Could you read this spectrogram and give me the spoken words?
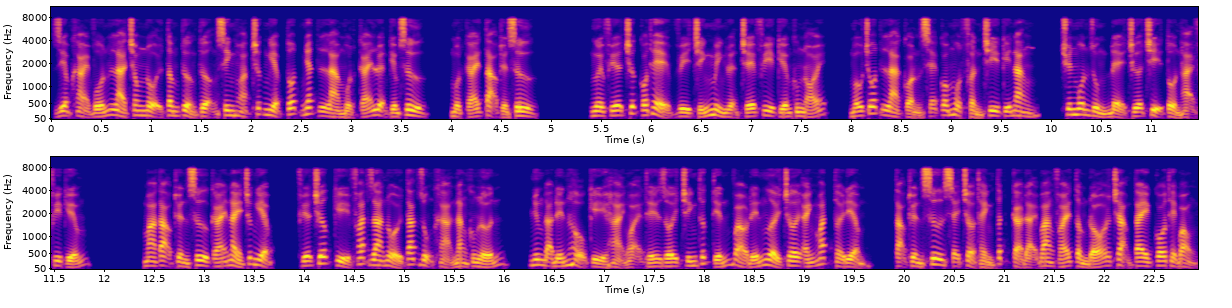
Diệp khải vốn là trong nội tâm tưởng tượng sinh hoạt chức nghiệp tốt nhất là một cái luyện kiếm sư, một cái tạo thuyền sư. Người phía trước có thể vì chính mình luyện chế phi kiếm không nói, mấu chốt là còn sẽ có một phần chi kỹ năng, chuyên môn dùng để chữa trị tổn hại phi kiếm. Mà tạo thuyền sư cái này chức nghiệp, phía trước kỳ phát ra nổi tác dụng khả năng không lớn, nhưng đã đến hậu kỳ hải ngoại thế giới chính thức tiến vào đến người chơi ánh mắt thời điểm, tạo thuyền sư sẽ trở thành tất cả đại bang phái tầm đó chạm tay có thể bỏng,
